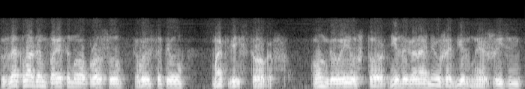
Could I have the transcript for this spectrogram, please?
С докладом по этому вопросу выступил Матвей Строгов. Он говорил, что не за горами уже мирная жизнь,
